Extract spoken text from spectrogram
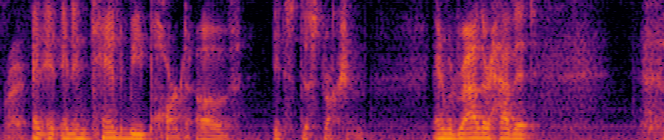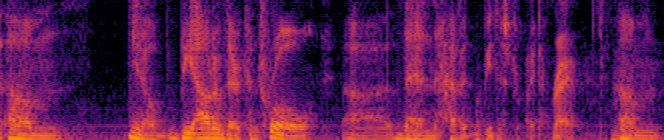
Right. and, and, and can't be part of its destruction and would rather have it, um, you know, be out of their control uh, than have it be destroyed. Right. Um,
